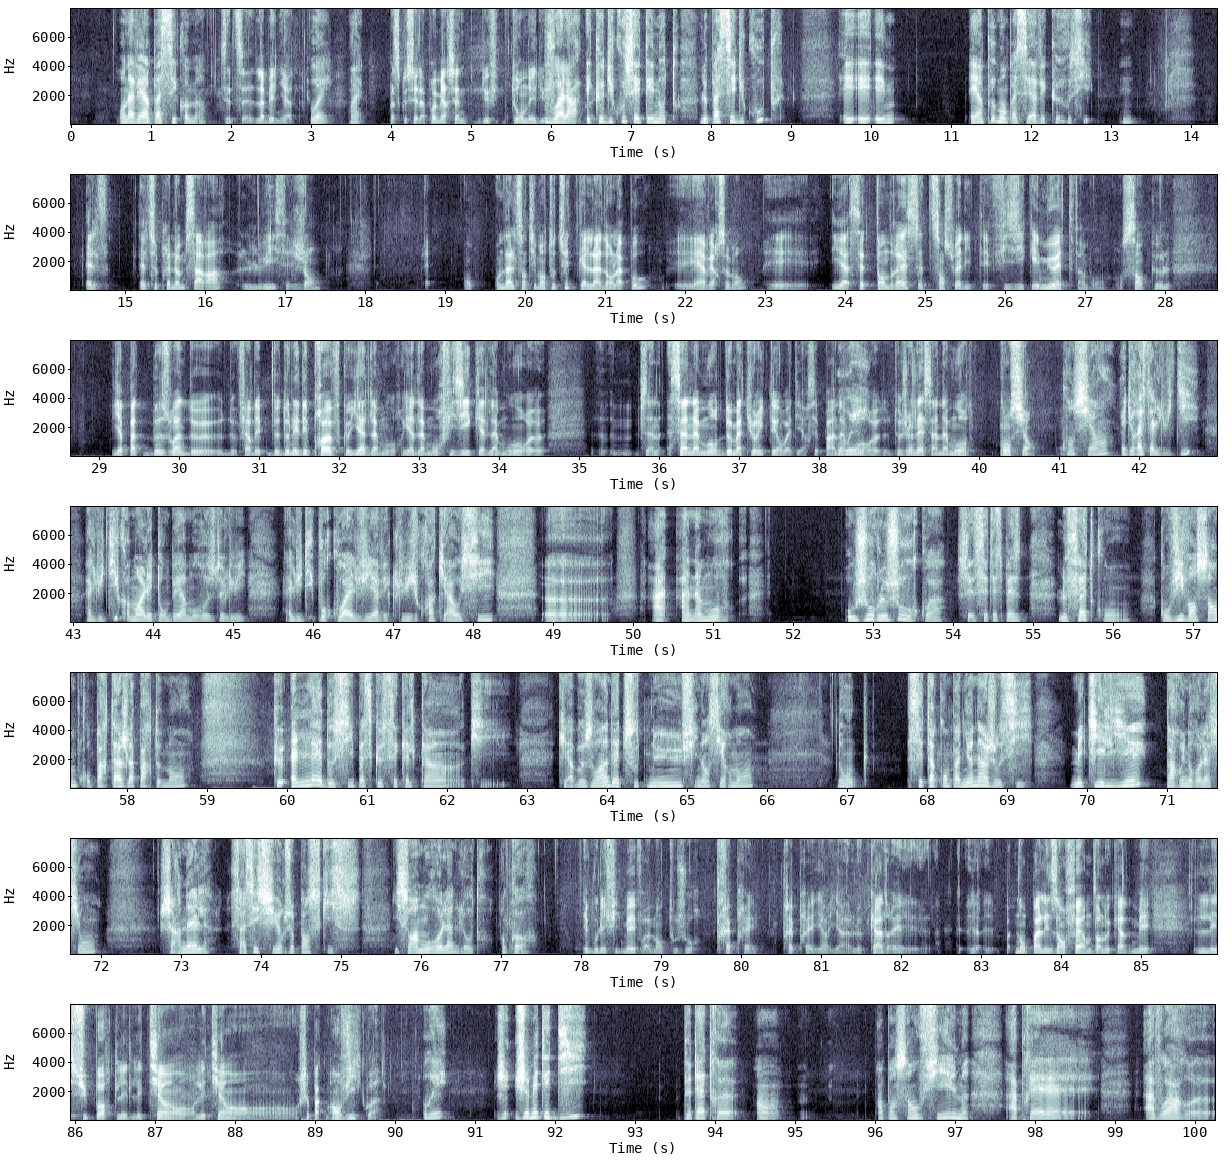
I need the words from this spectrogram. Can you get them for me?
On avait un passé commun. C'est la baignade. Ouais, ouais. Parce que c'est la première scène du, tournée du film. Voilà, et que du coup, c'était notre le passé du couple et, et, et, et un peu mon passé avec eux aussi. Elle, s- elle se prénomme Sarah, lui c'est Jean. On, a le sentiment tout de suite qu'elle l'a dans la peau, et inversement. Et il y a cette tendresse, cette sensualité physique et muette. Enfin bon, on sent que le- il n'y a pas besoin de, de faire des- de donner des preuves qu'il y a de l'amour. Il y a de l'amour physique, il y a de l'amour. euh, c'est un, amour de maturité, on va dire. C'est pas un Oui. amour euh, de jeunesse, c'est un amour conscient. conscient. Et du reste, elle lui dit. Elle lui dit comment elle est tombée amoureuse de lui. Elle lui dit pourquoi elle vit avec lui. Je crois qu'il y a aussi euh, un, amour au jour le jour, quoi. C'est cette espèce, le fait qu'on qu'on vive ensemble, qu'on partage l'appartement, que elle l'aide aussi parce que c'est quelqu'un qui qui a besoin d'être soutenu financièrement. Donc c'est un compagnonnage aussi, mais qui est lié par une relation charnelle. Ça c'est sûr. Je pense qu'ils ils sont amoureux l'un de l'autre encore. Et vous les filmez vraiment toujours très près, très près. Il y a, le cadre, est, euh, non pas les enferme dans le cadre, mais les supporte, les, tient, en, les tient en, vie, quoi. Oui, je, m'étais dit, peut-être euh, en, en pensant au film, après avoir euh,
